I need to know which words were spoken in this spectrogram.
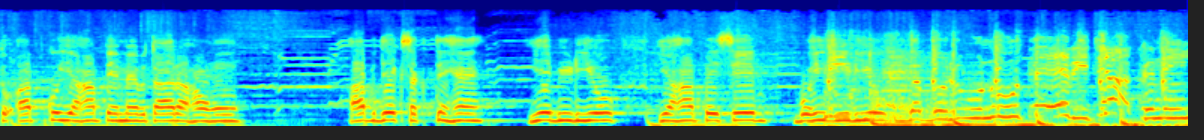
तो आपको यहाँ पे मैं बता रहा हूँ। आप देख सकते हैं ये वीडियो यहाँ पे सेव वही वीडियो। तेरी चाकनी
